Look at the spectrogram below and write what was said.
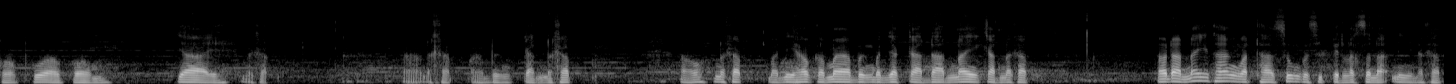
ครอบครัวพร้อมยายนะครับอ่านะครับมาเบิ่งกันนะครับ เอานะครับบัดนี้เขาก็มาเบิ่งบรรยากาศด้านในกันนะครับเอาด้านในทางวัดทาสุ่งก็สิเป็นลักษณะนี้นะครับ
